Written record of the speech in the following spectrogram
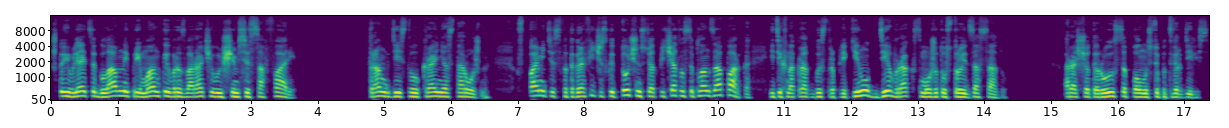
что является главной приманкой в разворачивающемся сафари. Транк действовал крайне осторожно. В памяти с фотографической точностью отпечатался план зоопарка, и технократ быстро прикинул, где враг сможет устроить засаду. Расчеты Руэлса полностью подтвердились.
